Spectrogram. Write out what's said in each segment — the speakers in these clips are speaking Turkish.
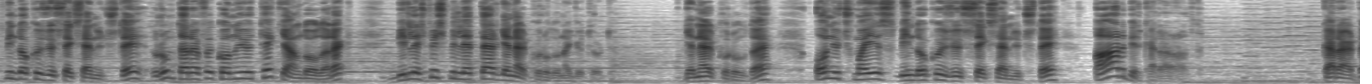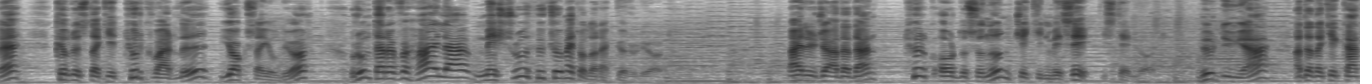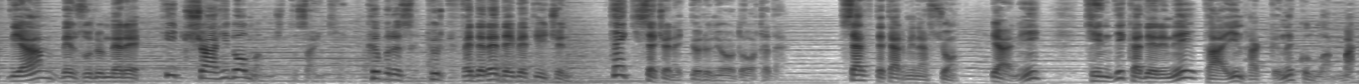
1983'te Rum tarafı konuyu tek yanlı olarak Birleşmiş Milletler Genel Kurulu'na götürdü. Genel Kurul'da 13 Mayıs 1983'te ağır bir karar aldı. Kararda Kıbrıs'taki Türk varlığı yok sayılıyor, Rum tarafı hala meşru hükümet olarak görülüyordu. Ayrıca adadan Türk ordusunun çekilmesi isteniyordu. Hür dünya adadaki katliam ve zulümlere hiç şahit olmamıştı sanki. Kıbrıs Türk Federe Devleti için tek seçenek görünüyordu ortada. Self determinasyon yani kendi kaderini tayin hakkını kullanmak.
